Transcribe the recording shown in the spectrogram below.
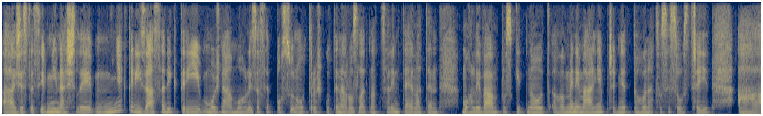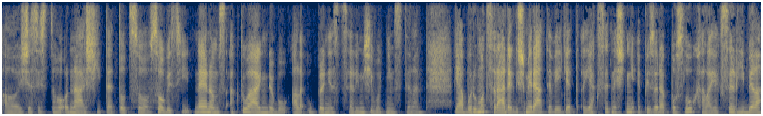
A že jste si v ní našli některé zásady, které možná mohly zase posunout trošku ten rozlet nad celým tématem, mohli vám poskytnout eh, minimálně předmět toho, na co se soustředit. A eh, že si z toho odnášíte to, co souvisí nejenom s aktuální dobou, ale úplně s celým životním stylem. Já budu moc ráda, když mi dáte vědět, jak se dnešní epizoda poslouchala, jak se líbila,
